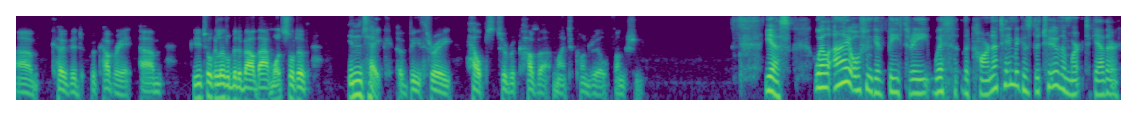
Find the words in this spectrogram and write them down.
um, COVID recovery. Um, can you talk a little bit about that? What sort of intake of B3 helps to recover mitochondrial function? Yes. Well, I often give B3 with the carnitine because the two of them work together,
